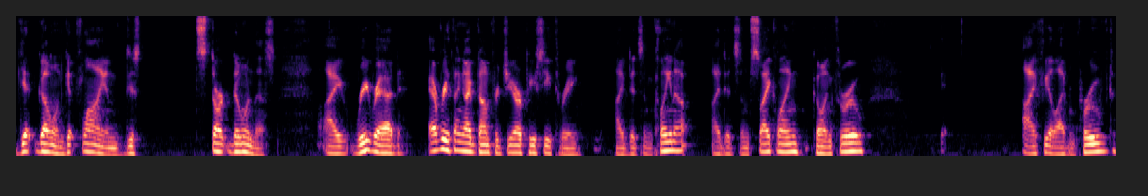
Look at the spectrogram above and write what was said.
get going, get flying, just start doing this. I reread everything I've done for GRPC 3. I did some cleanup, I did some cycling going through. I feel I've improved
